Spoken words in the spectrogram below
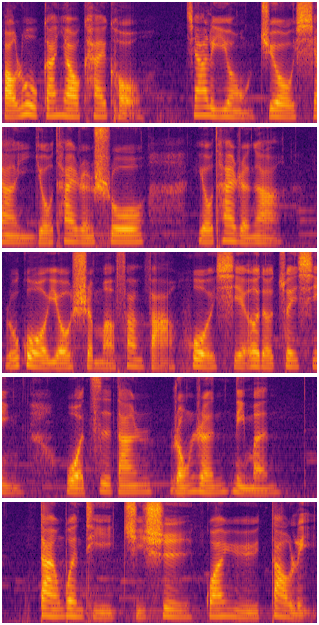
保禄刚要开口，加里勇就向犹太人说：“犹太人啊！”如果有什么犯法或邪恶的罪行，我自当容忍你们。但问题即是关于道理、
